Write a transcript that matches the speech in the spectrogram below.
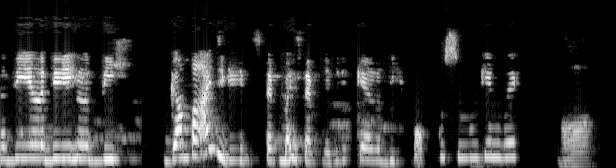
lebih lebih lebih gampang aja gitu step by stepnya jadi kayak lebih fokus mungkin gue Oh,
